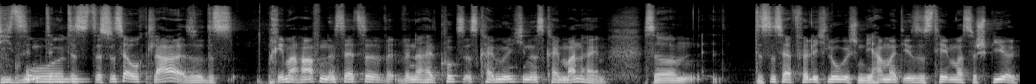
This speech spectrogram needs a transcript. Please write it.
Die sind, und das, das ist ja auch klar. Also das Bremerhaven ist jetzt, wenn du halt guckst, ist kein München, ist kein Mannheim. So, das ist ja völlig logisch und die haben halt ihr System, was sie spielen.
